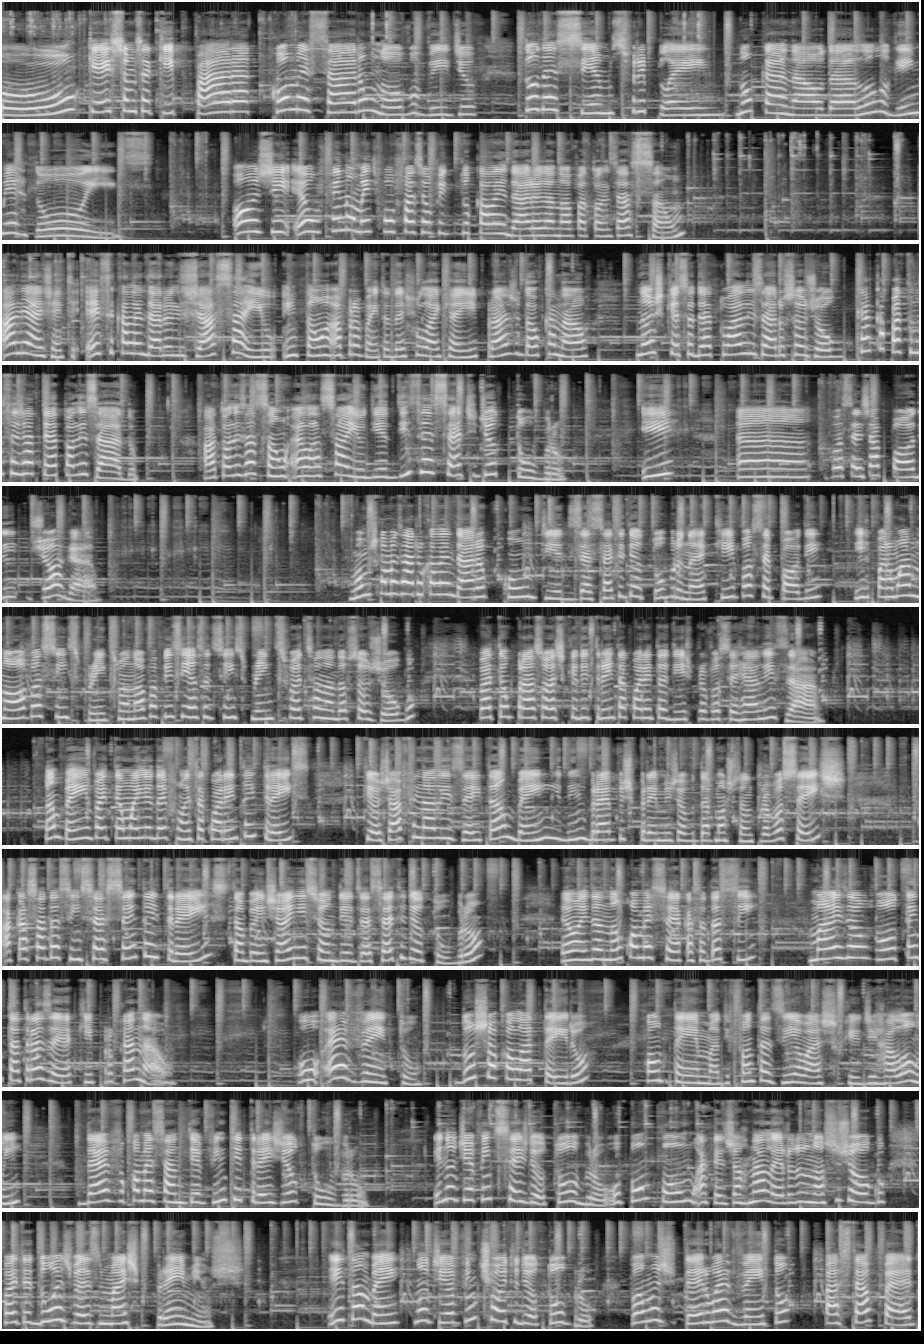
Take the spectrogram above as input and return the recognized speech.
Ok, estamos aqui para começar um novo vídeo do The Sims Free Play no canal da Lulu Gamer 2. Hoje eu finalmente vou fazer o vídeo do calendário da nova atualização. Aliás, gente, esse calendário ele já saiu, então aproveita, deixa o like aí para ajudar o canal. Não esqueça de atualizar o seu jogo, que é capaz de você já ter atualizado. A atualização ela saiu dia 17 de outubro e uh, você já pode jogar. Vamos começar o calendário com o dia 17 de outubro, né? Que você pode ir para uma nova Sim Springs, uma nova vizinhança de Sim Springs foi adicionada ao seu jogo. Vai ter um prazo, acho que de 30 a 40 dias para você realizar. Também vai ter uma Ilha da Influência 43 que eu já finalizei também. E em breve os prêmios eu vou estar mostrando para vocês. A Caçada Sim 63 também já iniciou no dia 17 de outubro. Eu ainda não comecei a Caçada Sim, mas eu vou tentar trazer aqui para o canal. O evento do chocolateiro com tema de fantasia, eu acho que de Halloween, deve começar no dia 23 de outubro. E no dia 26 de outubro, o Pompom, aquele jornaleiro do nosso jogo, vai ter duas vezes mais prêmios. E também no dia 28 de outubro, vamos ter o evento Pastel Pad,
